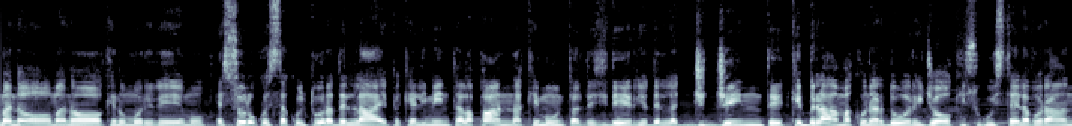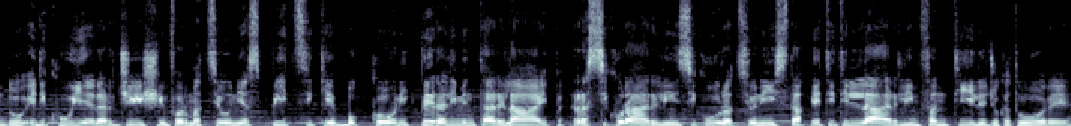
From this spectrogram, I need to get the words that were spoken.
Ma no, ma no, che non moriremo. È solo questa cultura dell'hype che alimenta la panna, che monta il desiderio della gente, che brama con ardore i giochi su cui stai lavorando e di cui elargisci informazioni a spizzichi e bocconi per alimentare l'hype, rassicurare l'insicuro azionista e titillare l'infantile giocatore.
